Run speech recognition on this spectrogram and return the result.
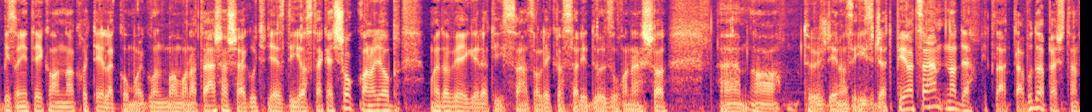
bizonyíték annak, hogy tényleg komoly gondban van a társaság, úgyhogy ez díjazták egy sokkal nagyobb, majd a végére 10%-ra szelidül zuhanással a tőzsdén az EasyJet piacán. Na de mit láttál Budapesten?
